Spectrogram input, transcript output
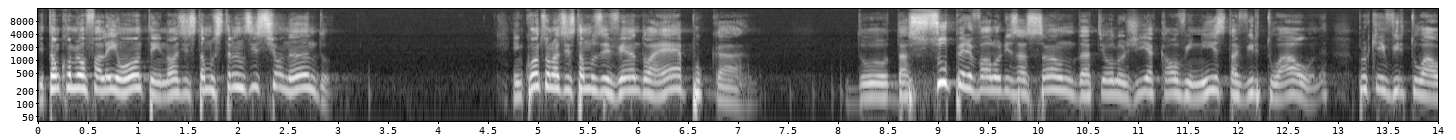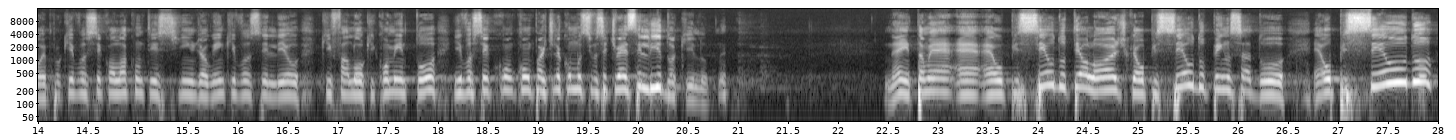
Então, como eu falei ontem, nós estamos transicionando. Enquanto nós estamos vivendo a época do, da supervalorização da teologia calvinista virtual. Né? Por que virtual? É porque você coloca um textinho de alguém que você leu, que falou, que comentou, e você compartilha como se você tivesse lido aquilo. Né? Então é, é, é, o pseudo-teológico, é o pseudo-pensador, é o pseudo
